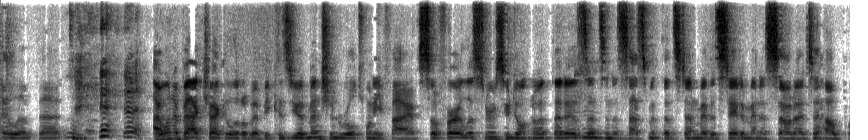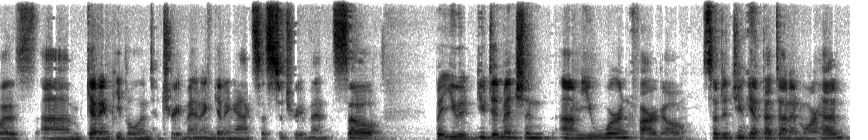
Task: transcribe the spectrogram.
I love that. I want to backtrack a little bit because you had mentioned Rule 25. So, for our listeners who don't know what that is, that's an assessment that's done by the state of Minnesota to help with um, getting people into treatment and getting access to treatment. So, but you you did mention um, you were in Fargo. So, did you get that done in Moorhead?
